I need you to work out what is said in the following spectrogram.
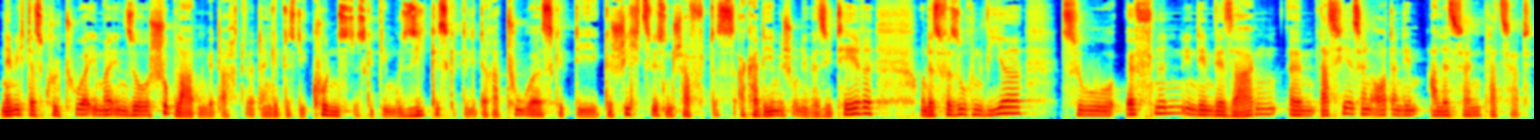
nämlich dass Kultur immer in so Schubladen gedacht wird. Dann gibt es die Kunst, es gibt die Musik, es gibt die Literatur, es gibt die Geschichtswissenschaft, das akademisch-universitäre. Und das versuchen wir zu öffnen, indem wir sagen, das hier ist ein Ort, an dem alles seinen Platz hat.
